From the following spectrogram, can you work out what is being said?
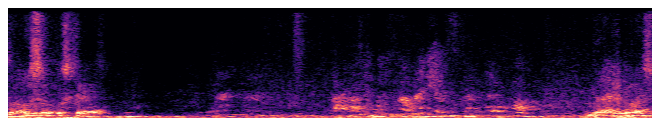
автобуси опускають. Да, я бачу.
